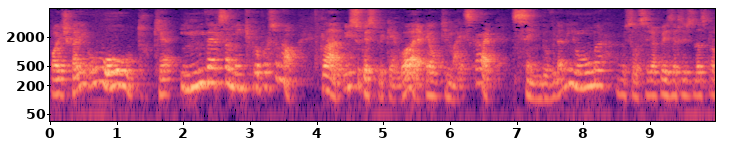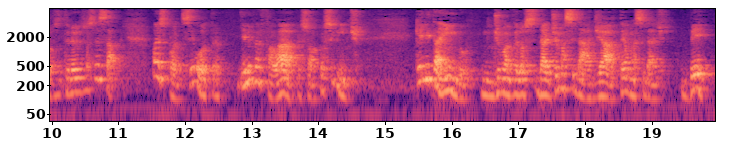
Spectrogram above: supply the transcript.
Pode cair o outro, que é inversamente proporcional. Claro, isso que eu expliquei agora é o que mais cai, sem dúvida nenhuma. Se você já fez exercício das provas anteriores, você sabe. Mas pode ser outra. Ele vai falar, pessoal, que é o seguinte que ele está indo de uma velocidade de uma cidade A até uma cidade B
